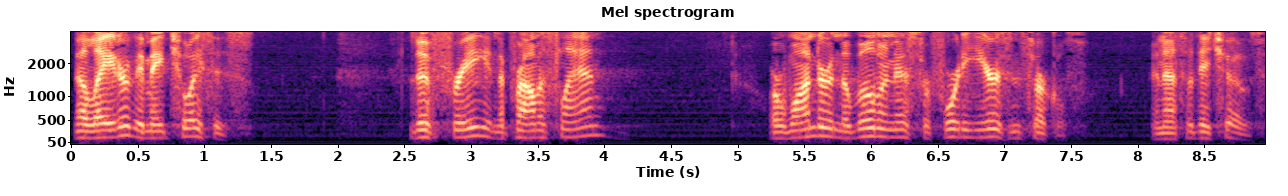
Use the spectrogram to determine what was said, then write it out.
Now, later, they made choices live free in the promised land or wander in the wilderness for 40 years in circles. And that's what they chose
